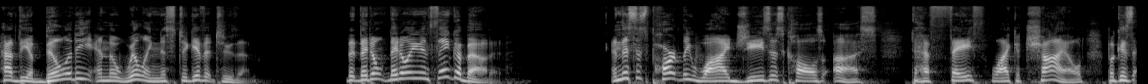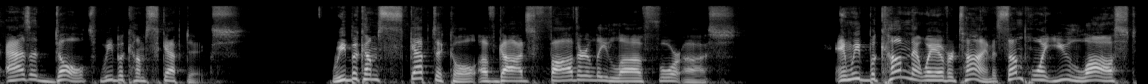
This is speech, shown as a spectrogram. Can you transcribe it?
have the ability and the willingness to give it to them. That they don't, they don't even think about it. And this is partly why Jesus calls us to have faith like a child, because as adults, we become skeptics. We become skeptical of God's fatherly love for us. And we've become that way over time. At some point, you lost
